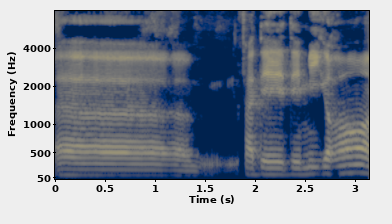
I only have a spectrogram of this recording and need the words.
euh, enfin des, des migrants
